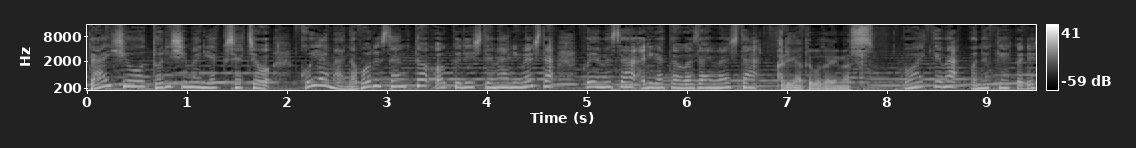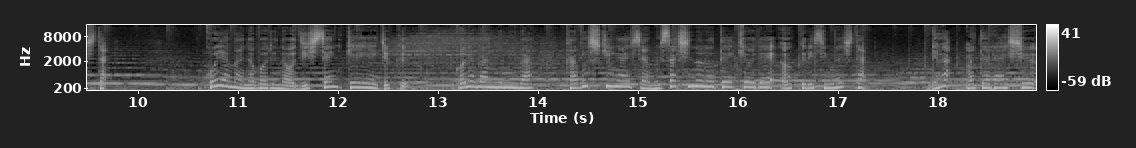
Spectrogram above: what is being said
代表取締役社長小山昇さんとお送りしてまいりました。小山さんありがとうございました。ありがとうございます。お相手は小野恵子でした。小山昇の実践経営塾。この番組は株式会社武蔵野の提供でお送りしました。ではまた来週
